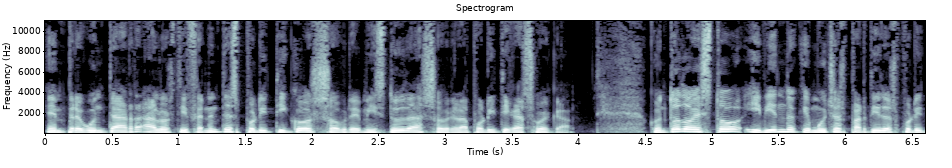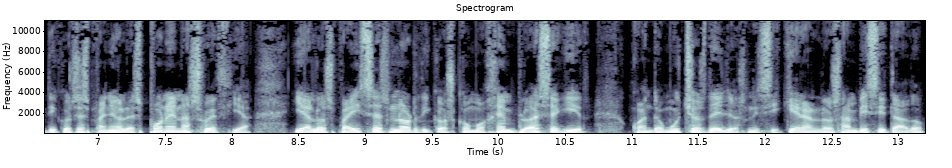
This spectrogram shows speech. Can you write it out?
en preguntar a los diferentes políticos sobre mis dudas sobre la política sueca. Con todo esto, y viendo que muchos partidos políticos españoles ponen a Suecia y a los países nórdicos como ejemplo a seguir, cuando muchos de ellos ni siquiera los han visitado,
